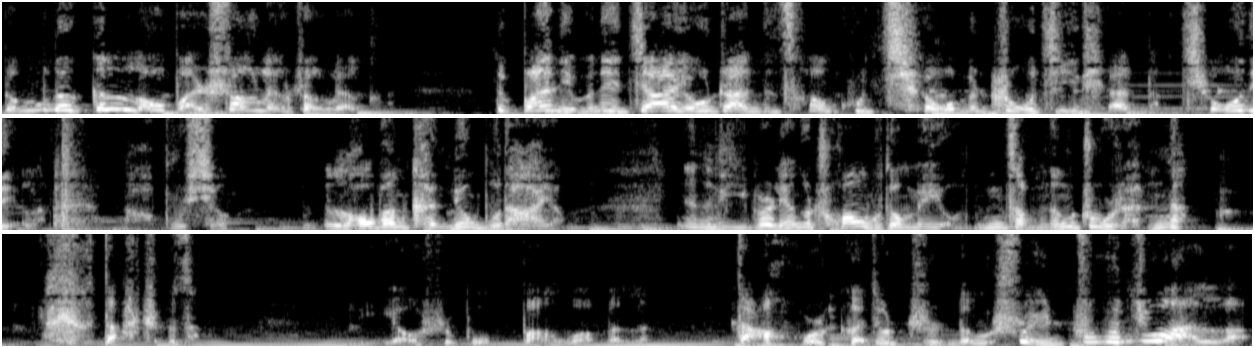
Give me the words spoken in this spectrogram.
能不能跟老板商量商量啊？把你们那加油站的仓库借我们住几天呢？求你了！那不行，老板肯定不答应。那里边连个窗户都没有，你怎么能住人呢？哎呀，大侄子，要是不帮我们了，大伙可就只能睡猪圈了。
